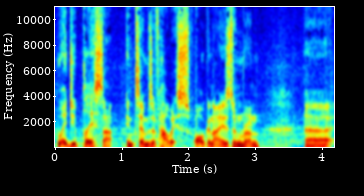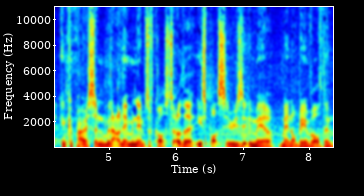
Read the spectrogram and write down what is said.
Where do you place that in terms of how it's organised and run uh, in comparison, without naming names, of course, to other esports series that you may or may not be involved in?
